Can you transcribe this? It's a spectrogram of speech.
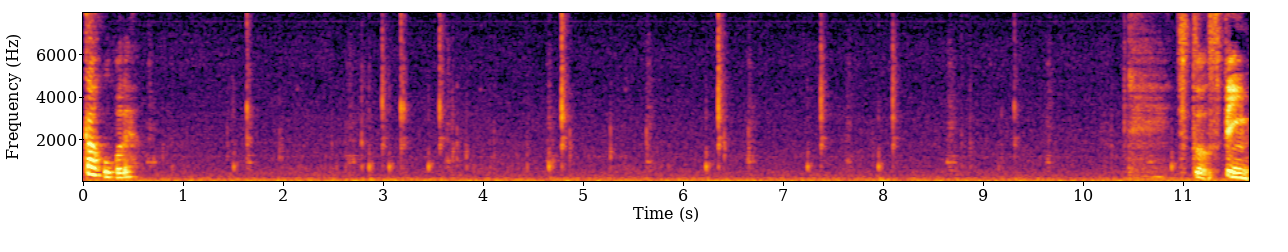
かここで。ちょっとスピン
